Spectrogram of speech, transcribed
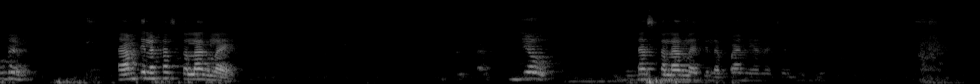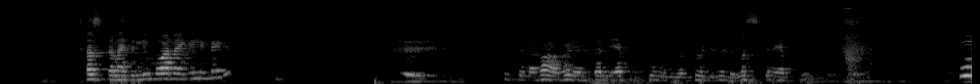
कुठे? थांब तिला ठसका लागलाय. जेव. ठसका लागलाय तिला पाणी आणायचं लिंबू ठसका नाही ते लिंबू आणाय गेली काय? तिला भाव बहिण चालली आपली पुरी थोडी थोडी मस्करी आपली. लिंबू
